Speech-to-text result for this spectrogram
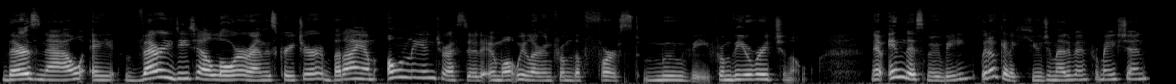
there's now a very detailed lore around this creature, but I am only interested in what we learned from the first movie, from the original. Now, in this movie, we don't get a huge amount of information,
